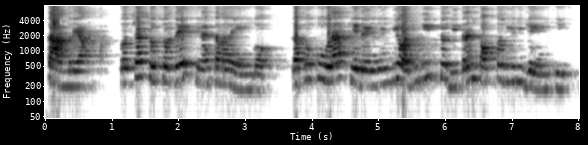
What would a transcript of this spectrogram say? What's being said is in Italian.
Sandria, processo Solvetti Netta Marengo. La Procura chiede il rinvio a giudizio di 38 dirigenti.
